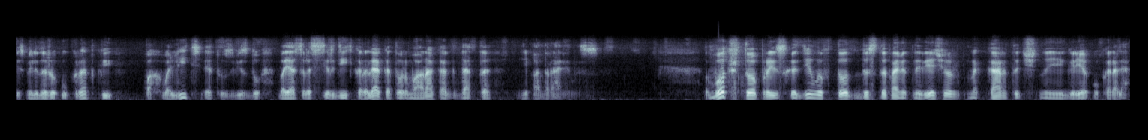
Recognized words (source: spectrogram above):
не смели даже украдкой похвалить эту звезду, боясь рассердить короля, которому она когда-то не понравилась. Вот что происходило в тот достопамятный вечер на карточной игре у короля.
